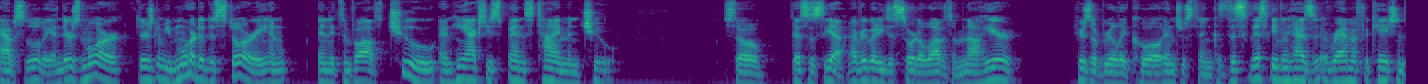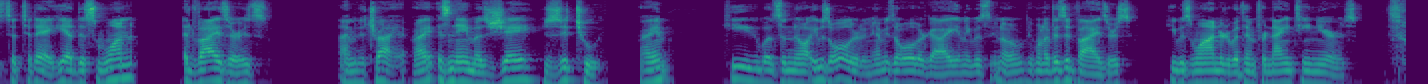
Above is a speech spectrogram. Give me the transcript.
Absolutely, and there's more. There's going to be more to the story, and and it involves Chu, and he actually spends time in Chu. So this is yeah, everybody just sort of loves him. Now here, here's a really cool, interesting because this this even has ramifications to today. He had this one advisor, his I'm going to try it, right? His name is Zhe Zitu, right? He was an, he was older than him. He's an older guy, and he was, you know, one of his advisors. He was wandered with him for 19 years. So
